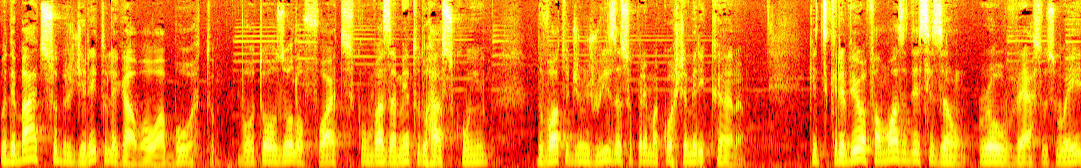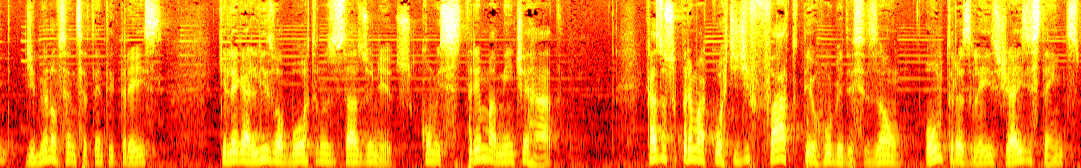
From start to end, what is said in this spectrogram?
O debate sobre o direito legal ao aborto voltou aos holofotes com o vazamento do rascunho do voto de um juiz da Suprema Corte Americana, que descreveu a famosa decisão Roe vs. Wade de 1973, que legaliza o aborto nos Estados Unidos, como extremamente errada. Caso a Suprema Corte de fato derrube a decisão, outras leis já existentes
